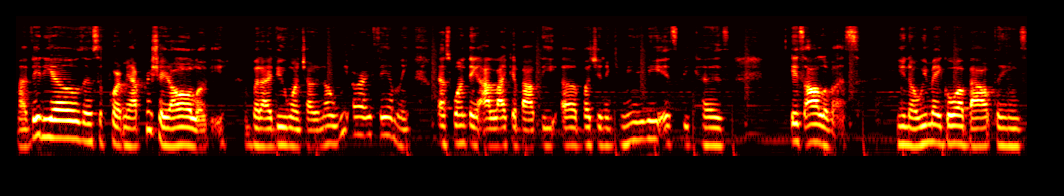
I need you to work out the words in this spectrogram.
my videos and support me. I appreciate all of you. But I do want y'all to know we are a family. That's one thing I like about the uh, budgeting community is because it's all of us. You know, we may go about things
